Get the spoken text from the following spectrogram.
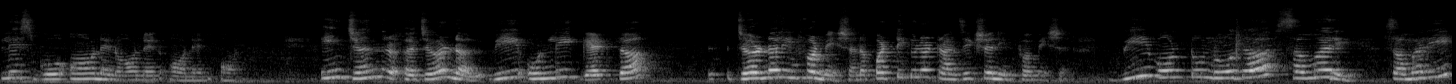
list go on and on and on and on. In general, a journal, we only get the journal information, a particular transaction information. We want to know the summary. Summary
